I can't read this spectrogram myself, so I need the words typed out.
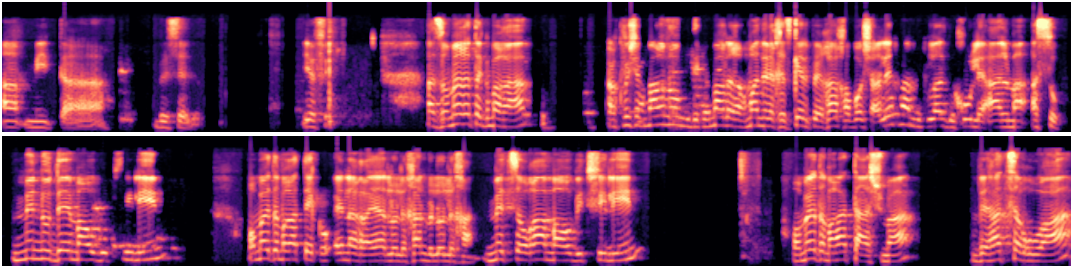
המיתה. בסדר. יפה. אז אומרת הגמרא, אבל כפי שאמרנו, מדקאמר לרחמן אל יחזקאל פרחה חבוש עליך, מכלל דכולי עלמא עשו. מנודה מהו בתפילין? אומרת הגמרא תיקו, אין לה ראיה לא לכאן ולא לכאן. מצורע מהו בתפילין? אומרת הגמרא תשמע, והצרוע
